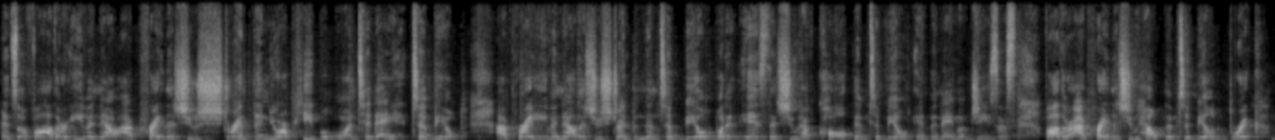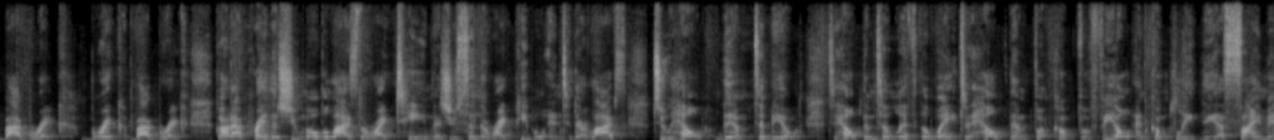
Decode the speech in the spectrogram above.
And so, Father, even now, I pray that you strengthen your people on today to build. I pray even now that you strengthen them to build what it is that you have called them to build in the name of Jesus. Father, I pray that you help them to build brick by brick, brick by brick. God, I pray that you mobilize the right team, that you send the right people into their lives to help them to build, to help them to lift the weight, to help them f- fulfill and complete the assignment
